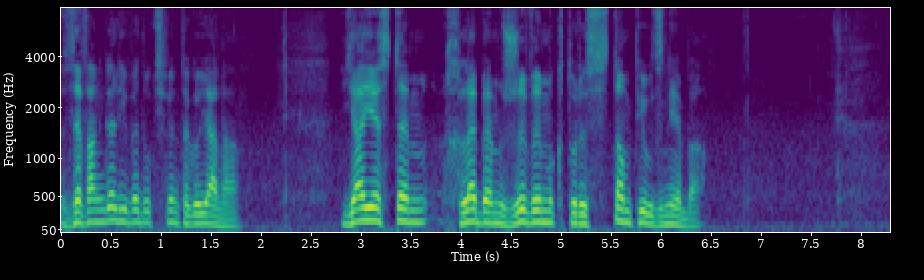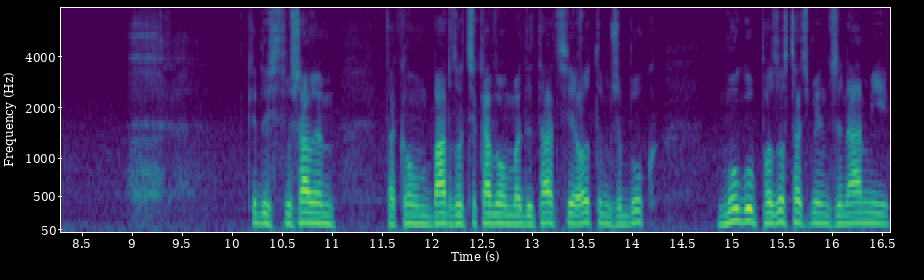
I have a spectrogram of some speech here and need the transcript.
Z Ewangelii według świętego Jana. Ja jestem chlebem żywym, który zstąpił z nieba. Kiedyś słyszałem taką bardzo ciekawą medytację o tym, że Bóg mógł pozostać między nami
